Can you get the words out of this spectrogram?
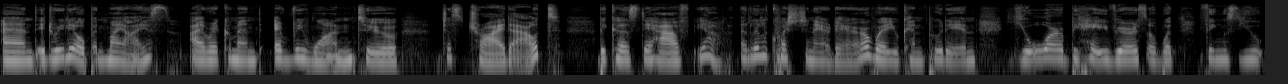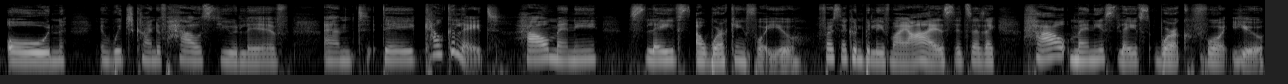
And it really opened my eyes. I recommend everyone to just try it out because they have yeah a little questionnaire there where you can put in your behaviors or what things you own in which kind of house you live and they calculate how many slaves are working for you first i couldn't believe my eyes it says like how many slaves work for you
